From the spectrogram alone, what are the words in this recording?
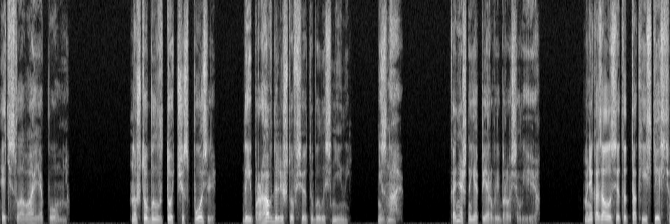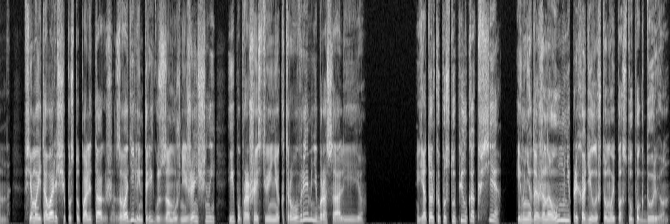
Эти слова я помню. Но что было тотчас после, да и правда ли, что все это было с Ниной, не знаю. Конечно, я первый бросил ее. Мне казалось это так естественно. Все мои товарищи поступали так же, заводили интригу с замужней женщиной и по прошествии некоторого времени бросали ее. Я только поступил, как все, и мне даже на ум не приходило, что мой поступок дурен.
